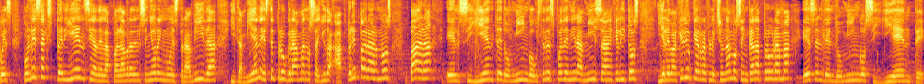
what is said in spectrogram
pues con esa experiencia de la palabra del Señor en nuestra vida y también este programa nos ayuda a prepararnos para el siguiente domingo. Ustedes pueden ir a misa, angelitos, y el evangelio que reflexionamos en cada programa es el del domingo siguiente.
